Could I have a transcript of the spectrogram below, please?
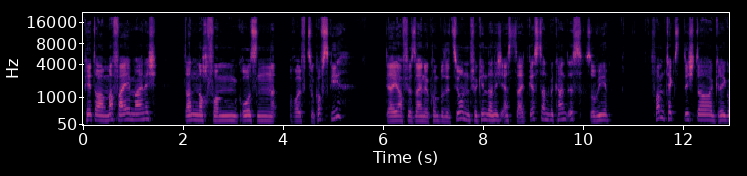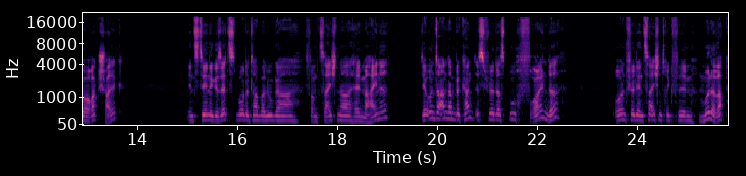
Peter Maffei, meine ich. Dann noch vom großen Rolf Zukowski, der ja für seine Kompositionen für Kinder nicht erst seit gestern bekannt ist, sowie vom Textdichter Gregor Rotschalk. In Szene gesetzt wurde Tabaluga vom Zeichner Helme Heine, der unter anderem bekannt ist für das Buch Freunde und für den Zeichentrickfilm Mullewapp.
